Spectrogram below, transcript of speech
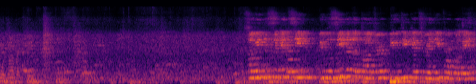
So in the second scene, we will see that the daughter Beauty gets ready for college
